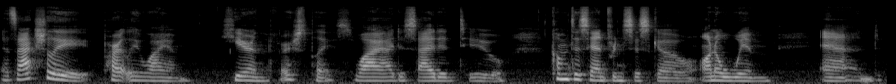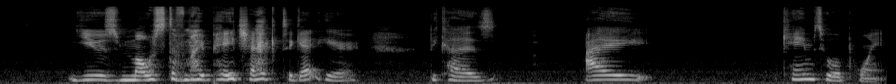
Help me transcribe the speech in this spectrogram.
it's actually partly why I'm here in the first place, why I decided to come to San Francisco on a whim and use most of my paycheck to get here because I came to a point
